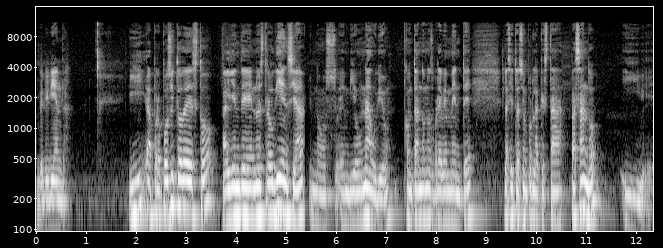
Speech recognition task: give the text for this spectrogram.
de vivienda. Y a propósito de esto, alguien de nuestra audiencia nos envió un audio contándonos brevemente la situación por la que está pasando y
